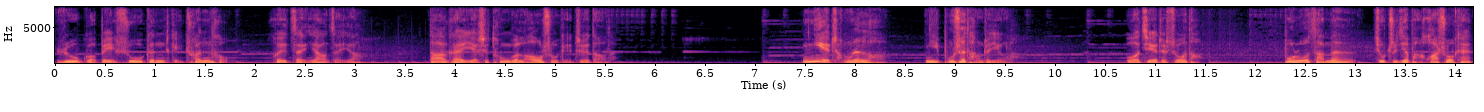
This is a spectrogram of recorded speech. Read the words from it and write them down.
如果被树根给穿透，会怎样怎样？大概也是通过老鼠给知道的。你也承认了，你不是唐志英了？我接着说道：“不如咱们就直接把话说开。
